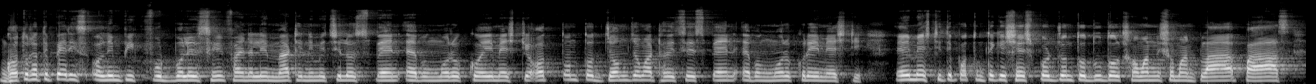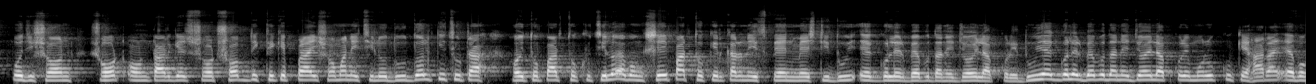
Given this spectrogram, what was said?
গতরাতে প্যারিস অলিম্পিক ফুটবলের সেমিফাইনালে মাঠে নেমেছিল স্পেন এবং মরক্কো। এই ম্যাচটি অত্যন্ত জমজমাট হয়েছে স্পেন এবং মরক্কোর এই ম্যাচটি। এই ম্যাচটিতে প্রথম থেকে শেষ পর্যন্ত দুদল সমানে সমান pass, position, shot on target, shot সব দিক থেকে প্রায় সমানই ছিল। দুদল কিছুটা হয়তো পার্থক্য ছিল এবং সেই পার্থক্যের কারণে স্পেন ম্যাচটি দুই এক গোলের ব্যবধানে জয়লাভ করে। দুই এক গোলের ব্যবধানে জয়লাভ করে মরক্কোকে হারায় এবং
